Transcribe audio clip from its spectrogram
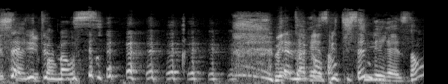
Salut tout le monde. Mais t'as raison, c'est une des raisons.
